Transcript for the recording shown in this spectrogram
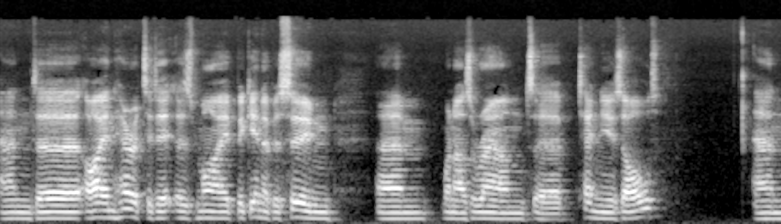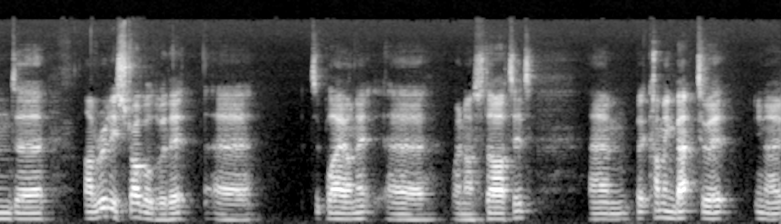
and uh, I inherited it as my beginner bassoon um, when I was around uh, 10 years old. And uh, I really struggled with it uh, to play on it uh, when I started. Um, but coming back to it, you know,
